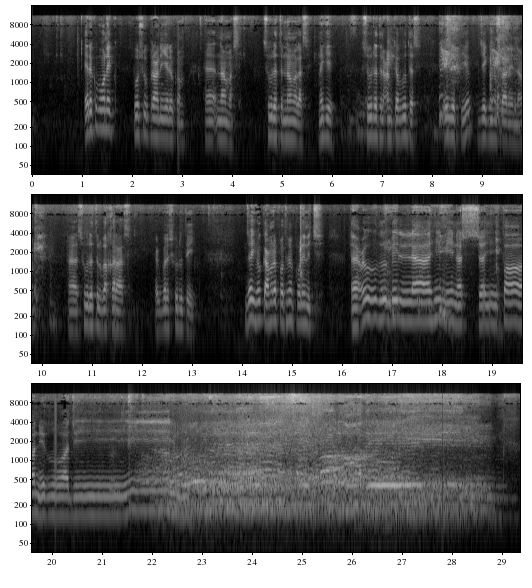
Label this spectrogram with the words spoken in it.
এরকম অনেক পশু, প্রাণী এরকম নাম আছে। সুরাতুল নামাল আছে, নাকি? সুরাতুল আনকাবুত আছে। এই জাতীয় যে কোনো প্রাণীর নাম। সুরাতুল বাকারা আছে, একবারে শুরুতেই। যাই হোক আমরা প্রথমে পড়ে নিচ্ছি أعوذ بالله من الشيطان الرجيم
